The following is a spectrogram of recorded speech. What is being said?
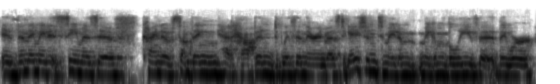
then they made it seem as if kind of something had happened within their investigation to make them make them believe that they were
